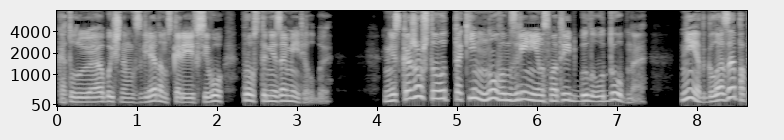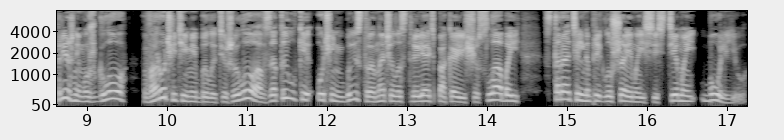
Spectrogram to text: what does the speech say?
которую обычным взглядом, скорее всего, просто не заметил бы. Не скажу, что вот таким новым зрением смотреть было удобно — нет, глаза по-прежнему жгло, ворочать ими было тяжело, а в затылке очень быстро начало стрелять пока еще слабой, старательно приглушаемой системой болью.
